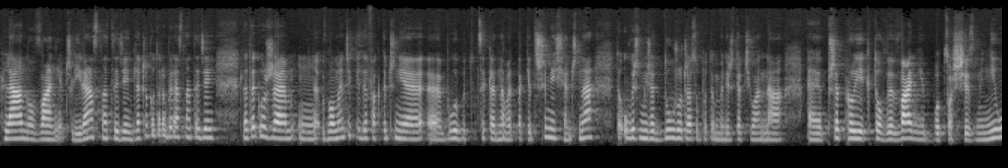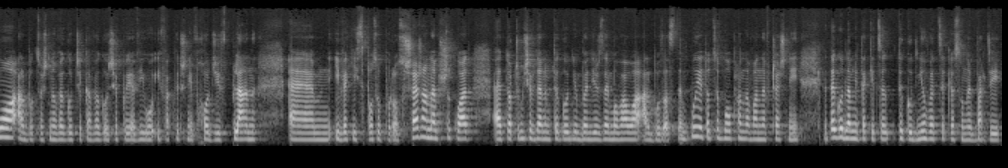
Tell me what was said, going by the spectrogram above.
planowanie, czyli raz na tydzień. Dlaczego to robię raz na tydzień? Dlatego, że mm, w momencie, kiedy faktycznie e, byłyby to cykle nawet takie trzymiesięczne, to uwierz mi, że dużo czasu potem będziesz traciła na e, przeprojektowywanie, bo coś się zmieniło albo coś nowego, ciekawego się pojawiło i faktycznie wchodzi w plan i w jakiś sposób rozszerza na przykład e, to, czym się w danym tygodniu będziesz zajmowała albo zastępuje to, co było planowane wcześniej. Dlatego dla mnie takie tygodniowe cykle są najbardziej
